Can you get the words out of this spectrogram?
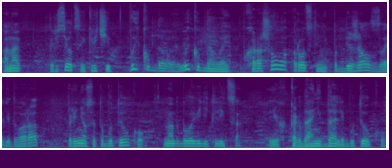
Она трясется и кричит, выкуп давай, выкуп давай. Хорошо, родственник подбежал сзади двора, принес эту бутылку. Надо было видеть лица их, когда они дали бутылку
